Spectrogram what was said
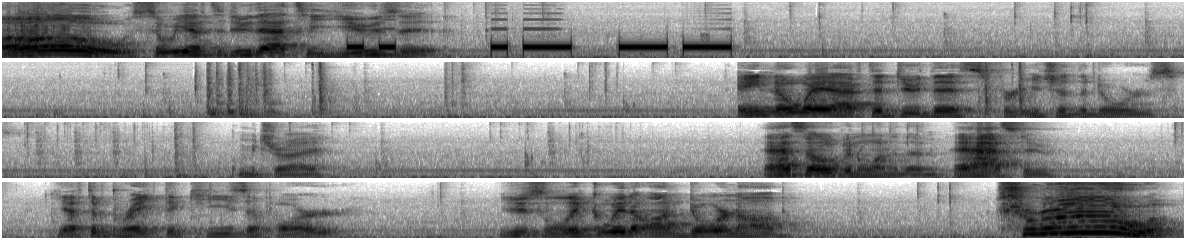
Oh, so we have to do that to use it. Ain't no way I have to do this for each of the doors. Let me try. It has to open one of them. It has to. You have to break the keys apart. Use liquid on doorknob. True!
